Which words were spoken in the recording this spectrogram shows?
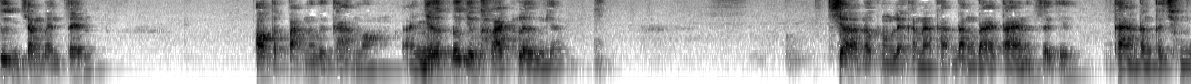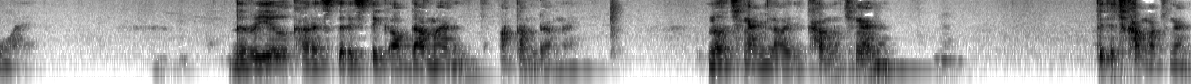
គឺអញ្ចឹងមែនទែនអតបៈនឹងវាកើតមកអាញើតដូចយើងខ្លាចភ្លើងអញ្ចឹង ចានៅក្នុងលក្ខណៈថាដឹងដែរតែនឹងស្អីគេថាដឹងតែឈ្មោះហើយ the real characteristic of dharma ហ្នឹងអត់តន់ដឹងហើយនៅឆ្ងាញ់ឡើយខឹងឆ្ងាញ់តែតែខឹងអត់ឆ្ងាញ់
